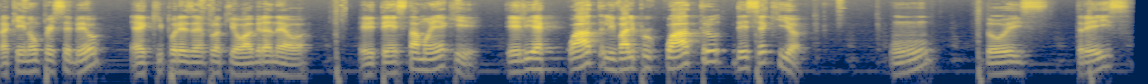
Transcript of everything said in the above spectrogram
para quem não percebeu, é que, por exemplo, aqui, ó, a granel, ó, ele tem esse tamanho aqui. Ele é 4, ele vale por 4 desse aqui, ó. 1, 2, 3,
